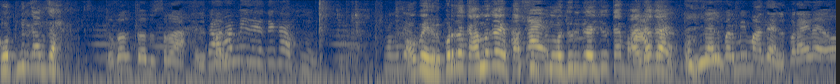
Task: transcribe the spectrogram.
कोथमीर कापजा तो बघ तो दुसरा हेल्पर अहो हेल्परचं काम काय? पाचशे रुपये मजुरी द्यायची काय फायदा काय? तुमचा हेल्पर मी माझा हेल्पर आहे ना हो.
